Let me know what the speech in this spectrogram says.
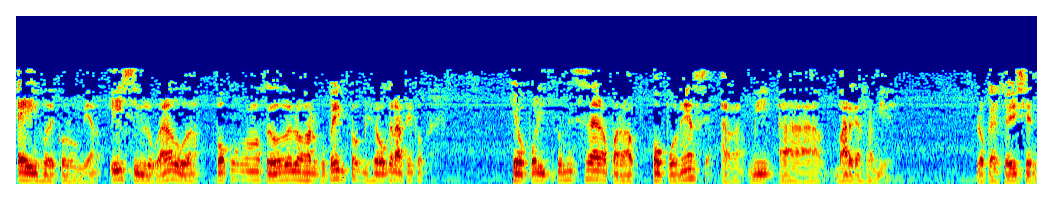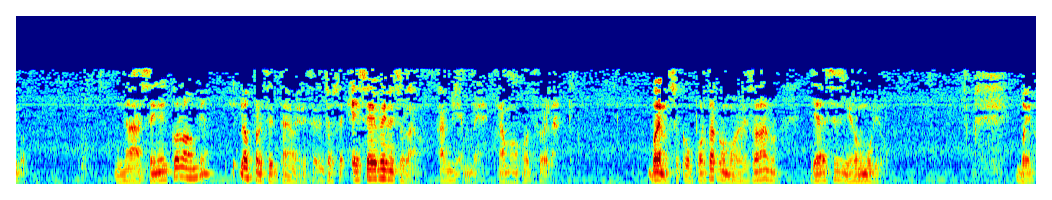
e hijo de colombiano, y sin lugar a dudas, poco conocedor de los argumentos geográficos, geopolíticos necesarios para oponerse a, a Vargas Ramírez. Lo que le estoy diciendo, nacen en Colombia y los presentan en Venezuela. Entonces, ese es venezolano también, Ramón J. Velázquez. Bueno, se comporta como venezolano. Ya ese señor murió. Bueno,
